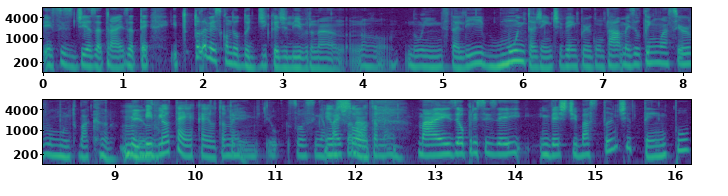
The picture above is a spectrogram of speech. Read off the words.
esses dias atrás até. E toda vez quando eu dou dica de livro na, no, no Insta ali, muita gente vem perguntar, mas eu tenho um acervo muito bacana. Hum, mesmo. Biblioteca, eu também. Eu sou assim, apaixonada. Eu sou também. Mas eu precisei investir bastante tempo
